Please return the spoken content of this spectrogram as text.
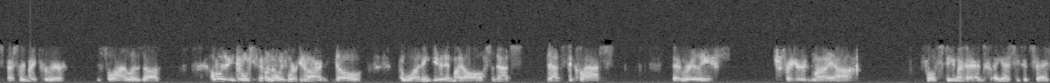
especially my career. Before I was uh, I wasn't coaching. I was always working hard, though I wasn't giving it my all. So that's that's the class that really triggered my uh, full steam ahead. I guess you could say.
